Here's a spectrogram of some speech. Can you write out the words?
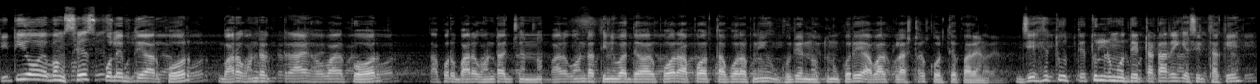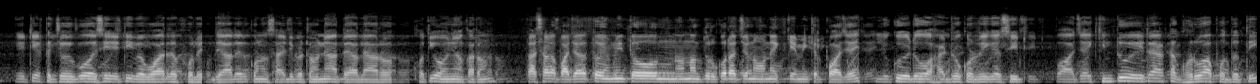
তৃতীয় এবং শেষ প্রলেপ দেওয়ার পর বারো ঘণ্টা ট্রাই হওয়ার পর, তারপর বারো ঘণ্টার জন্য বারো ঘণ্টা তিনবার দেওয়ার পর আপর তারপর আপনি ঘুরে নতুন করে আবার প্লাস্টার করতে পারেন। যেহেতু তেঁতুলের মধ্যে টাটারিক অ্যাসিড থাকে, এটি একটা জৈব অ্যাসিড এটি ব্যবহারের ফলে দেয়ালের কোনো সাইড ইফেক্ট হয় না, দেয়ালে আরও ক্ষতি হয় না, কারণ তাছাড়া বাজারে তো এমনি তো নানা দূর করার জন্য অনেক কেমিক্যাল পাওয়া যায়। লিকুইড ও হাইড্রোক্লোরিক অ্যাসিড পাওয়া যায়, কিন্তু এটা একটা ঘরোয়া পদ্ধতি।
